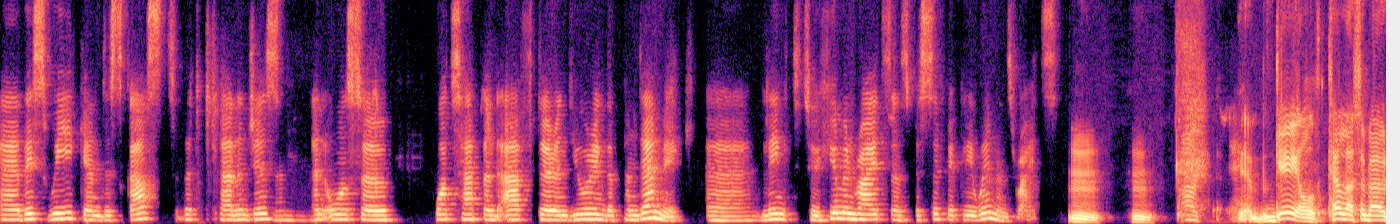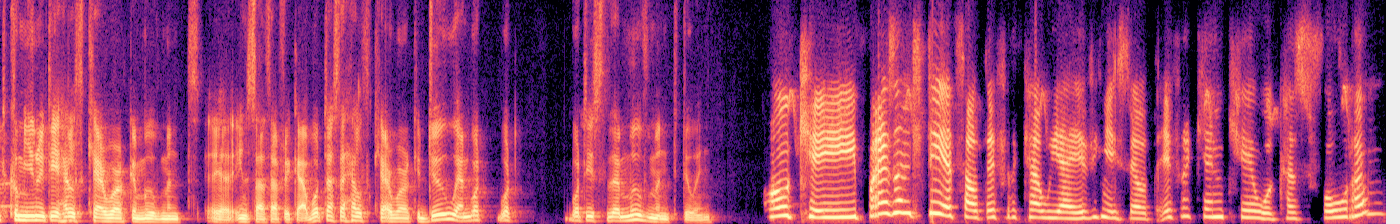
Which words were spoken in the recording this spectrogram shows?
uh, this week and discussed the challenges and also what's happened after and during the pandemic uh, linked to human rights and specifically women's rights. Hmm. Okay. Gail, tell us about community healthcare worker movement uh, in South Africa. What does a healthcare worker do, and what what what is the movement doing? Okay, presently at South Africa, we are having a South African Care Workers Forum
